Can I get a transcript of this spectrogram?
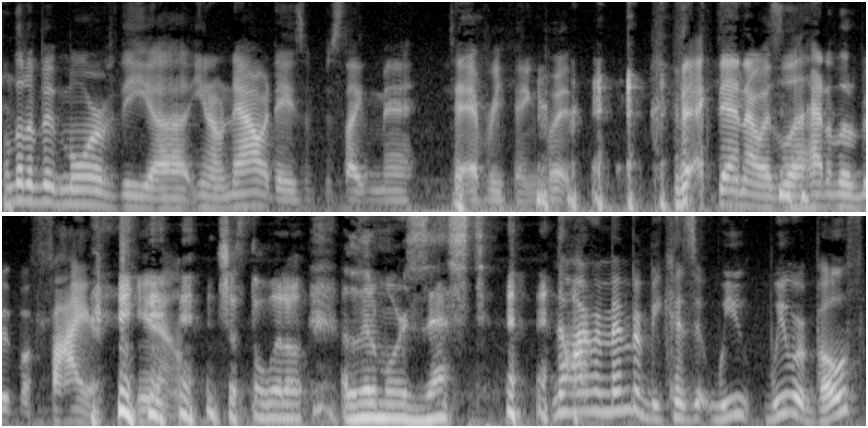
a little bit more of the, uh, you know, nowadays I'm just like meh to everything, but back then I was had a little bit more fire, you know. just a little a little more zest. no, I remember because we we were both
